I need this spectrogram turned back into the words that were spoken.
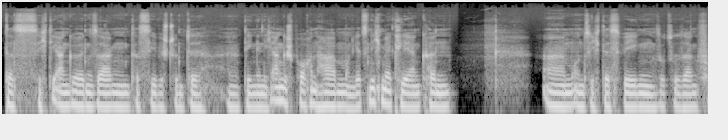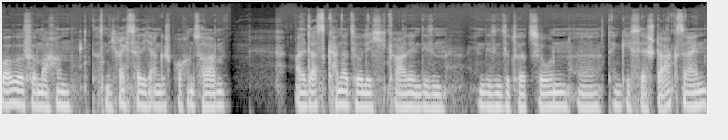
dass sich die Angehörigen sagen, dass sie bestimmte äh, Dinge nicht angesprochen haben und jetzt nicht mehr klären können ähm, und sich deswegen sozusagen Vorwürfe machen, das nicht rechtzeitig angesprochen zu haben. All das kann natürlich gerade in diesen, in diesen Situationen, äh, denke ich, sehr stark sein.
